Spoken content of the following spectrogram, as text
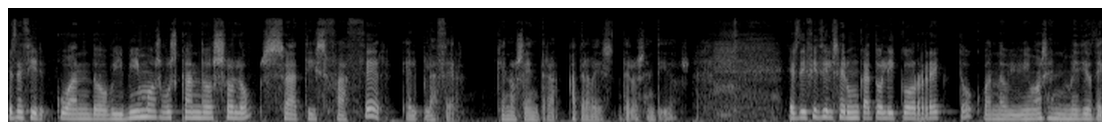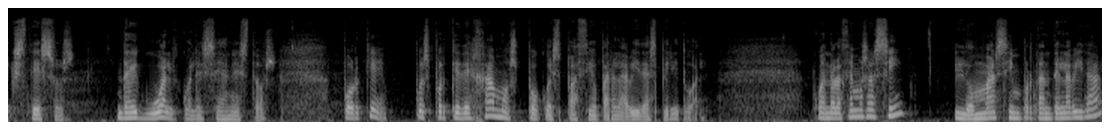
Es decir, cuando vivimos buscando solo satisfacer el placer que nos entra a través de los sentidos. Es difícil ser un católico recto cuando vivimos en medio de excesos. Da igual cuáles sean estos. ¿Por qué? Pues porque dejamos poco espacio para la vida espiritual. Cuando lo hacemos así, lo más importante en la vida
